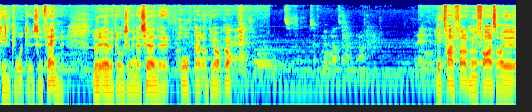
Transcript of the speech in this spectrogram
till 2005 då det övertogs av mina söner Håkan och Jakob. Likt farfar och min far så har ju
